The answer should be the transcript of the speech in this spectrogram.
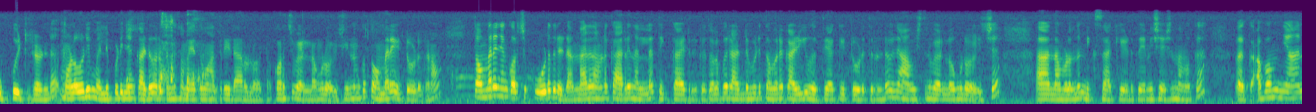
ഉപ്പ് ഇട്ടിട്ടുണ്ട്. മുളകുപൊടിയും മല്ലിപ്പൊടി ഞാൻ കടുക് ഇറക്കുന്ന സമയത്ത് മാത്രമേ ഇടാറുള്ളൂ കേട്ടോ. കുറച്ച് വെള്ളം കൂടെ ഒഴിച്ച്. ഇനി നമുക്ക് തൊമര ഇട്ട് കൊടുക്കണം. തൊമര ഞാൻ കുറച്ച് കൂടുതൽ ഇടാം. എന്നാലേ നമ്മുടെ കറി നല്ല തിക്കായിട്ടിരിക്കും ചിലപ്പോൾ രണ്ട് പിടി തൊമര കഴുകി വൃത്തിയാക്കി ഇട്ട് കൊടുത്തിട്ടുണ്ട്. പിന്നെ ആവശ്യത്തിന് വെള്ളവും കൂടെ ഒഴിച്ച് നമ്മളൊന്ന് മിക്സ് ആക്കി എടുത്തതിന് ശേഷം നമുക്ക് വെക്കാം. അപ്പം ഞാൻ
